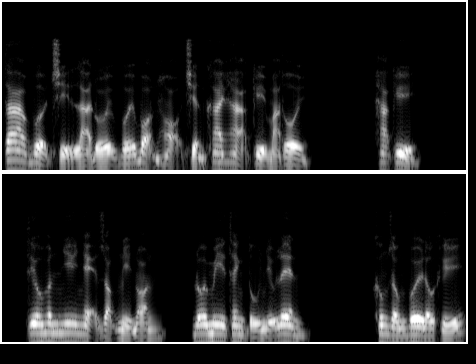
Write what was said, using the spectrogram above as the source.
ta vừa chỉ là đối với bọn họ triển khai hạ kỳ mà thôi. Hạ kỳ. Tiêu Hân Nhi nhẹ giọng nỉ non, đôi mi thanh tú nhíu lên. Không giống với đấu khí,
